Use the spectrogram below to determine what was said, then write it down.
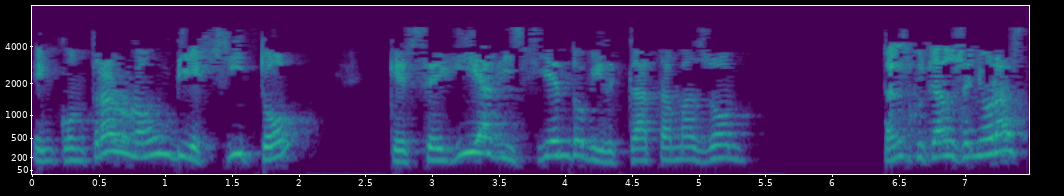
Encontraron a un viejito que seguía diciendo Birkat Amazon. ¿Están escuchando, señoras?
